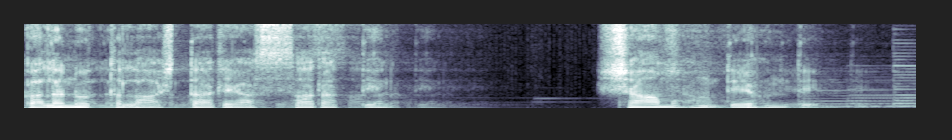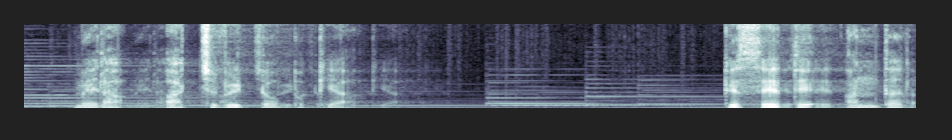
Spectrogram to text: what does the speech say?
ਕਲ ਨੂੰ ਤਲਾਸ਼ਦਾ ਰਿਹਾ ਸਾਰਾ ਦਿਨ। ਸ਼ਾਮ ਹੁੰਦੇ ਹੁੰਦੇ ਮੇਰਾ ਅੱਜ ਵੀ ਡੁੱਬ ਗਿਆ। ਕਿਸੇ ਦੇ ਅੰਦਰ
